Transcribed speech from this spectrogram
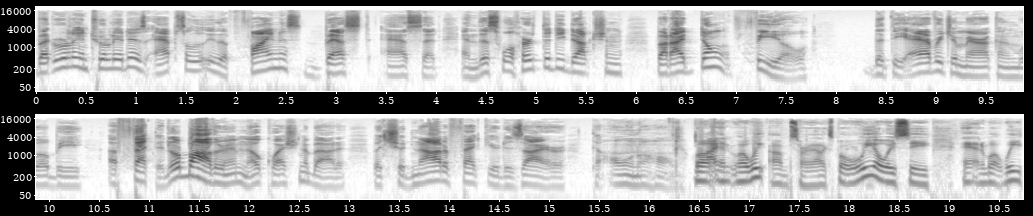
But really and truly, it is absolutely the finest, best asset. And this will hurt the deduction, but I don't feel that the average American will be affected. It'll bother him, no question about it, but should not affect your desire to own a home. Well, and well, we I'm sorry, Alex, but what we always see and what we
